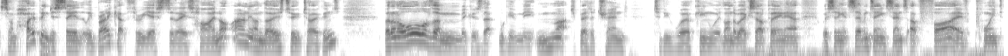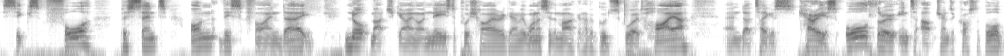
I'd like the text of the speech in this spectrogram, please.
So I'm hoping to see that we break up through yesterday's high, not only on those two tokens, but on all of them, because that will give me much better trend to be working with. On to XRP now. We're sitting at 17 cents, up 5.64% on this fine day. Not much going on. Needs to push higher again. We want to see the market have a good squirt higher and uh, take us, carry us all through into uptrends across the board.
